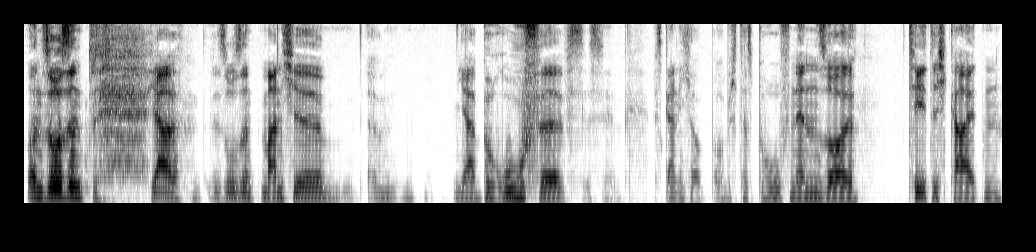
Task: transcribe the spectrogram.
Und so sind, ja, so sind manche ähm, ja, Berufe, weiß gar nicht, ob, ob ich das Beruf nennen soll, Tätigkeiten,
